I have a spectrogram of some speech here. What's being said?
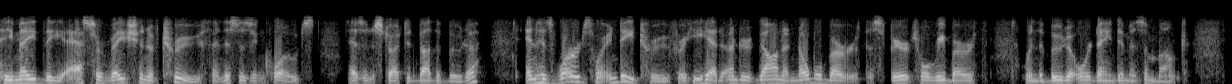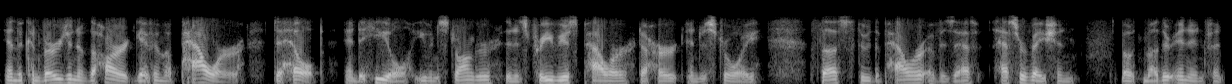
He made the asseveration of truth, and this is in quotes, as instructed by the Buddha, and his words were indeed true, for he had undergone a noble birth, a spiritual rebirth, when the Buddha ordained him as a monk, and the conversion of the heart gave him a power to help and to heal even stronger than his previous power to hurt and destroy. Thus, through the power of his asseveration, both mother and infant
